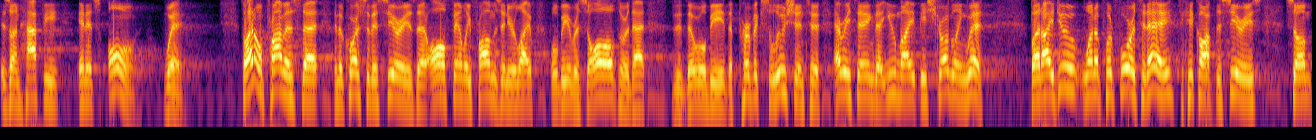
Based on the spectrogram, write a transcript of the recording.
is unhappy in its own way. So I don't promise that in the course of this series that all family problems in your life will be resolved or that there will be the perfect solution to everything that you might be struggling with. But I do want to put forward today, to kick off the series, some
